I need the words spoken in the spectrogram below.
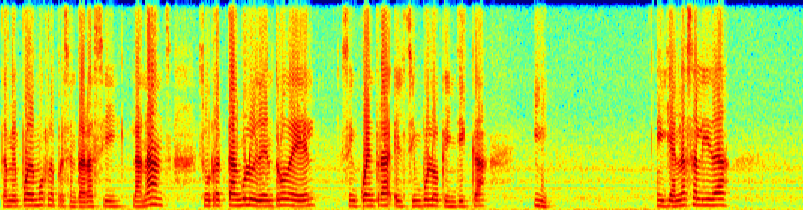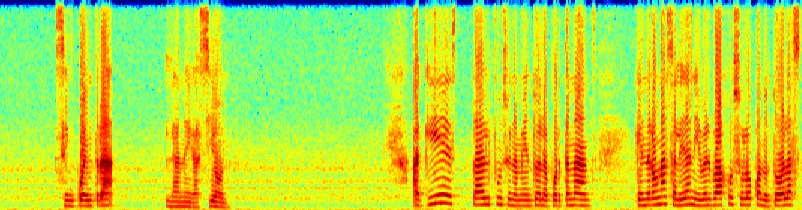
También podemos representar así la NAND. Es un rectángulo y dentro de él se encuentra el símbolo que indica y. Ya en la salida se encuentra la negación. Aquí está el funcionamiento de la puerta NAND. Genera una salida a nivel bajo solo cuando todas las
